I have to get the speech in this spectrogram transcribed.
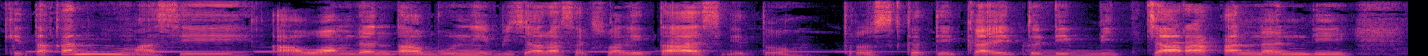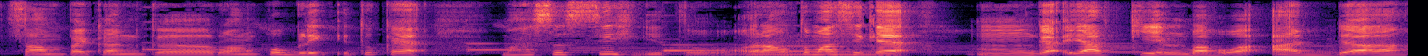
kita kan masih awam dan tabu nih bicara seksualitas gitu. Terus ketika itu dibicarakan dan disampaikan ke ruang publik itu kayak masa sih gitu. Orang tuh masih kayak mm, nggak yakin bahwa ada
